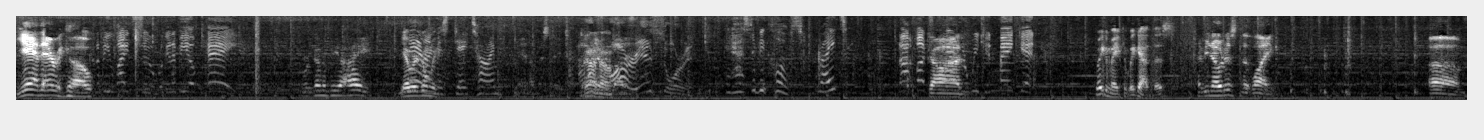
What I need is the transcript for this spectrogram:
Yeah, there we go. It's gonna be light soon. We're gonna be okay. We're gonna be alright. Yeah, we're Man, I going. miss daytime. Man, I missed it. I don't know. car is soaring. It has to be close, right? Not much God. farther. We can make it. We can make it. We got this. Have you noticed that like um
